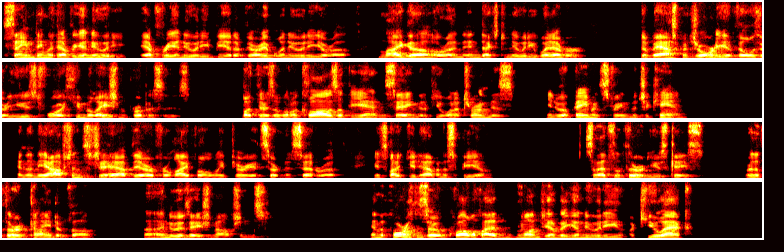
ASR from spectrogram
Same thing with every annuity. Every annuity, be it a variable annuity or a MYGA or an indexed annuity, whatever, the vast majority of those are used for accumulation purposes. But there's a little clause at the end saying that if you want to turn this into a payment stream, that you can. And then the options that you have there for life only, period certain, et cetera, it's like you'd have in a SPIA. So that's the third use case or the third kind of uh, uh, annuitization options. And the fourth is a qualified longevity annuity, a QLAC.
